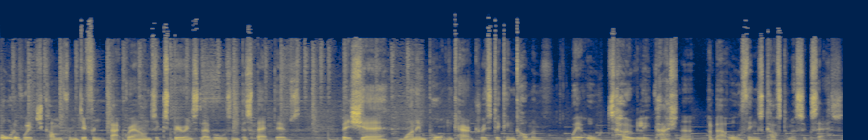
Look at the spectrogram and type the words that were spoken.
all of which come from different backgrounds, experience levels, and perspectives, but share one important characteristic in common. We're all totally passionate about all things customer success.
